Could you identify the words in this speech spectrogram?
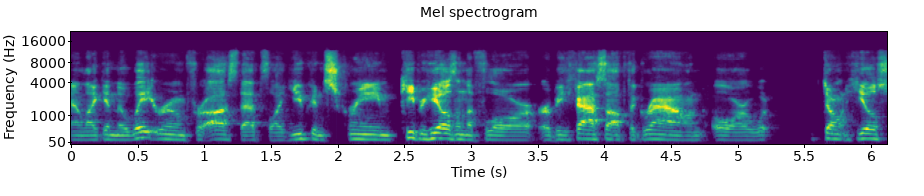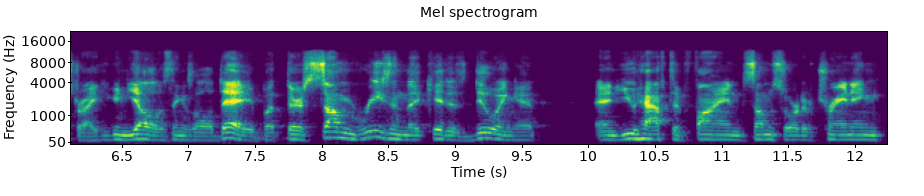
And like in the weight room for us, that's like you can scream, keep your heels on the floor, or be fast off the ground, or don't heel strike. You can yell those things all day, but there's some reason the kid is doing it and you have to find some sort of training,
